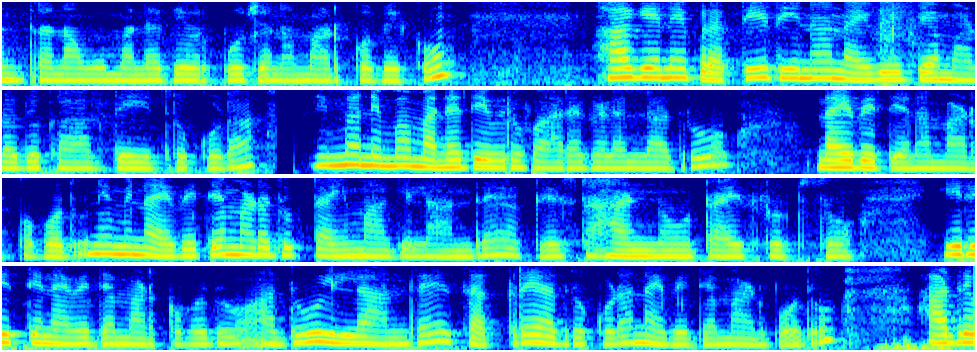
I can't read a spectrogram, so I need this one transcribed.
ನಂತರ ನಾವು ಮನೆ ದೇವ್ರ ಪೂಜೆನ ಮಾಡ್ಕೋಬೇಕು. ಹಾಗೆಯೇ ಪ್ರತಿದಿನ ನೈವೇದ್ಯ ಮಾಡೋದಕ್ಕಾಗದೇ ಇದ್ದರೂ ಕೂಡ ನಿಮ್ಮ ನಿಮ್ಮ ಮನೆ ದೇವರು ವಾರಗಳಲ್ಲಾದರೂ ನೈವೇದ್ಯನ ಮಾಡ್ಕೋಬೋದು. ನಿಮಗೆ ನೈವೇದ್ಯ ಮಾಡೋದಕ್ಕೆ ಟೈಮ್ ಆಗಿಲ್ಲ ಅಂದರೆ ಅಟ್ಲೀಸ್ಟ್ ಹಣ್ಣು ಡ್ರೈ ಫ್ರೂಟ್ಸು ಈ ರೀತಿ ನೈವೇದ್ಯ ಮಾಡ್ಕೋಬೋದು. ಅದೂ ಇಲ್ಲ ಅಂದರೆ ಸಕ್ಕರೆ ಆದರೂ ಕೂಡ ನೈವೇದ್ಯ ಮಾಡ್ಬೋದು. ಆದರೆ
